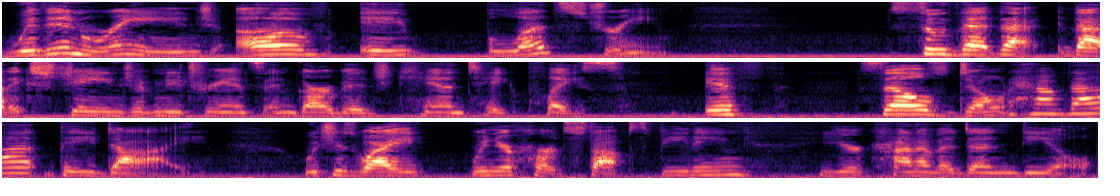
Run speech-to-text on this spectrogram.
within range of a bloodstream so that, that that exchange of nutrients and garbage can take place. If cells don't have that, they die, which is why when your heart stops beating, you're kind of a done deal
